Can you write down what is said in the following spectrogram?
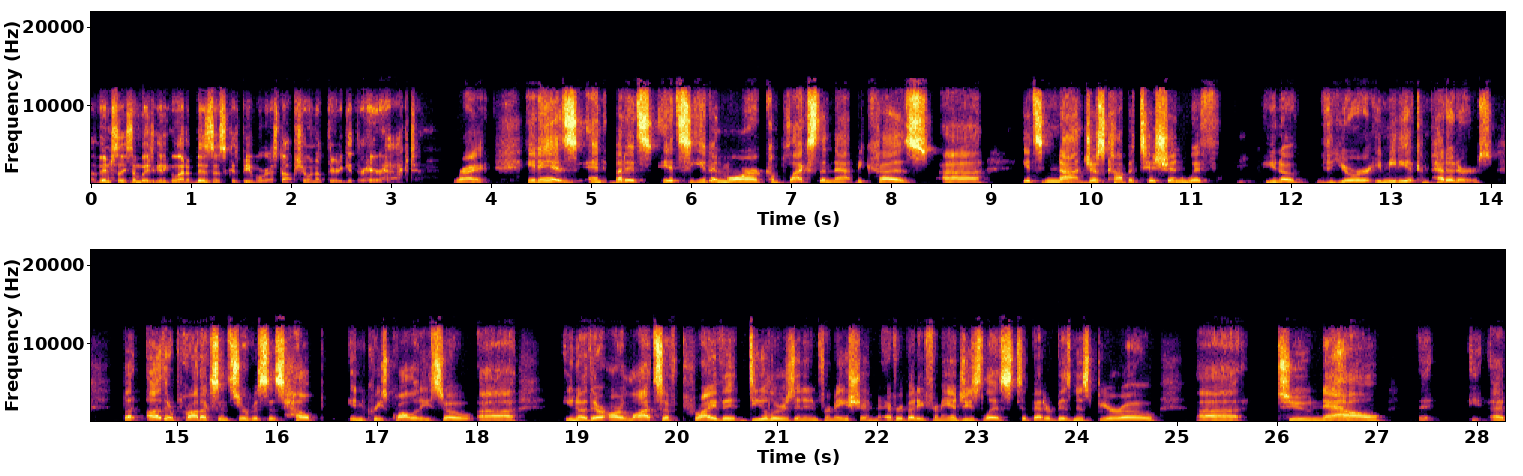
eventually somebody's going to go out of business because people are going to stop showing up there to get their hair hacked. Right. It is, and but it's it's even more complex than that because uh, it's not just competition with you know your immediate competitors, but other products and services help increase quality. So. Uh, you know there are lots of private dealers in information everybody from angie's list to better business bureau uh, to now uh,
